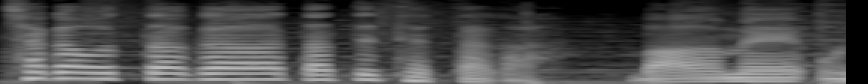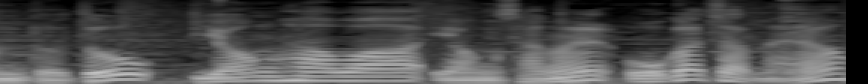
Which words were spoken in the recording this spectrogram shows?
차가웠다가 따뜻했다가 마음의 온도도 영하와 영상을 오가잖아요.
